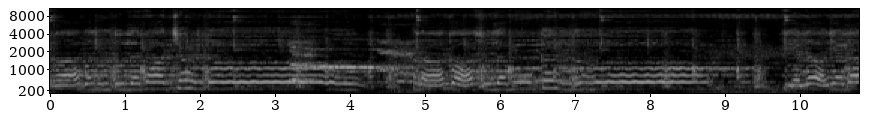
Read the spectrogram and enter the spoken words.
రాబందుల రాజ్యంలో రాకాసుల మూకల్లో ఎలా ఎలా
